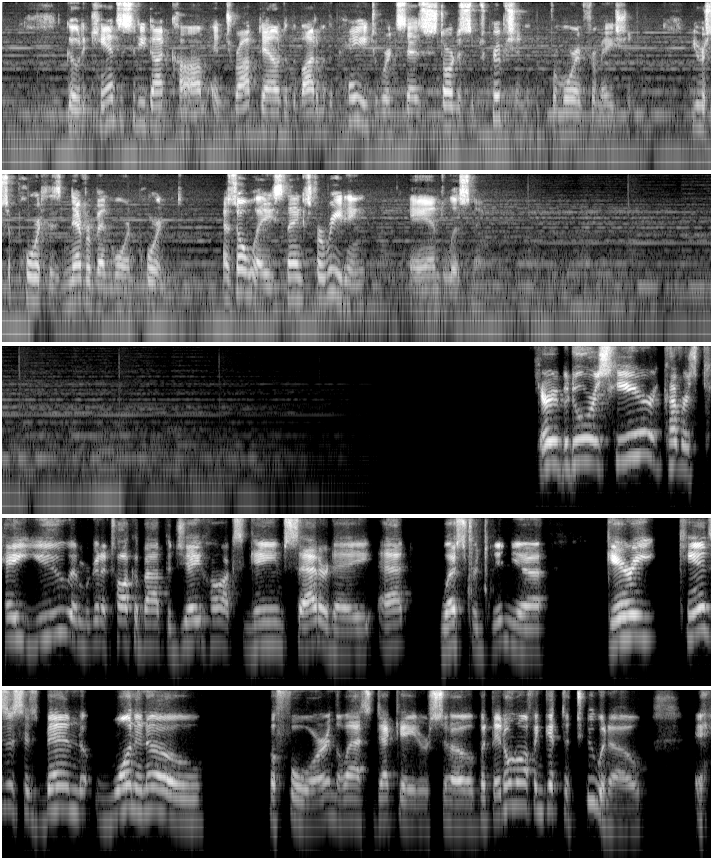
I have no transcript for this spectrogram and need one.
Go to kansascity.com and drop down to the bottom of the page where it says Start a subscription for more information. Your support has never been more important. As always, thanks for reading and listening. Gary Bedore is here. It covers KU, and we're going to talk about the Jayhawks game Saturday at West Virginia. Gary, Kansas has been 1 and 0 before in the last decade or so, but they don't often get to 2 and 0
